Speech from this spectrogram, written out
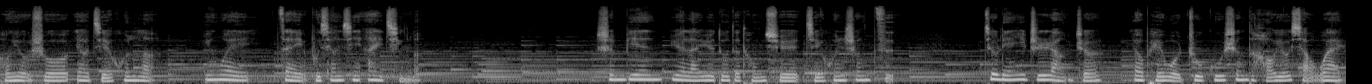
朋友说要结婚了，因为再也不相信爱情了。身边越来越多的同学结婚生子，就连一直嚷着要陪我住孤生的好友小外，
